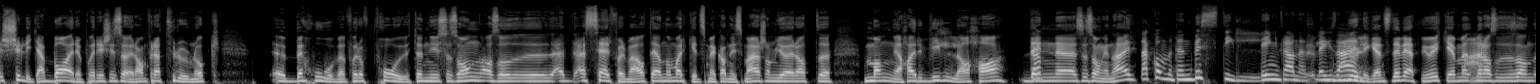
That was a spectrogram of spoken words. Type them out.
skylder ikke jeg bare på regissørene, for jeg tror nok eh, behovet for å få ut en ny sesong altså, jeg, ser for meg at det er noen markedsmekanismer her som gjør at mange har villa ha den det, sesongen her. Det har kommet en bestilling fra Netflix der. Muligens, det vet vi jo ikke, men, men altså, det, sånn,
